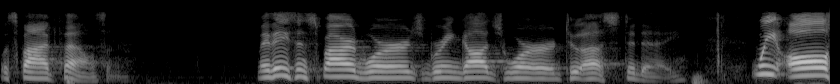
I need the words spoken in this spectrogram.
was 5,000. May these inspired words bring God's word to us today. We all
